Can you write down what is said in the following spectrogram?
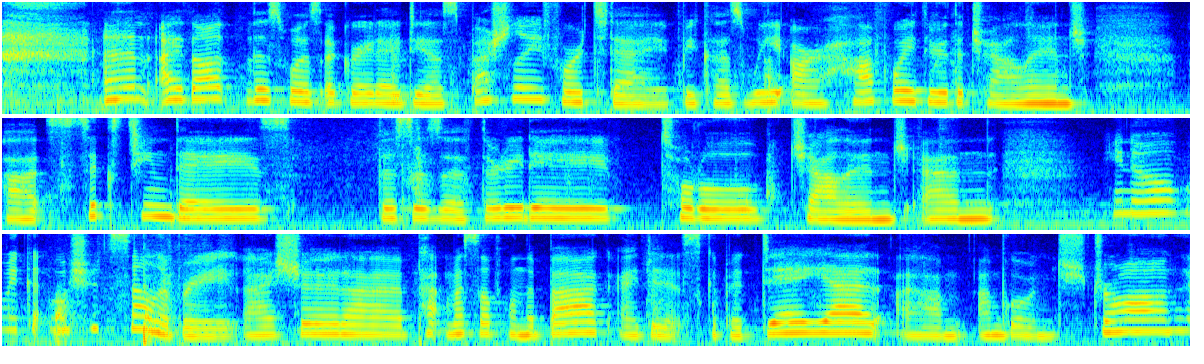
and I thought this was a great idea, especially for today, because we are halfway through the challenge. Uh, 16 days this is a 30 day total challenge, and you know, we, we should celebrate. I should uh, pat myself on the back. I didn't skip a day yet. Um, I'm going strong,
